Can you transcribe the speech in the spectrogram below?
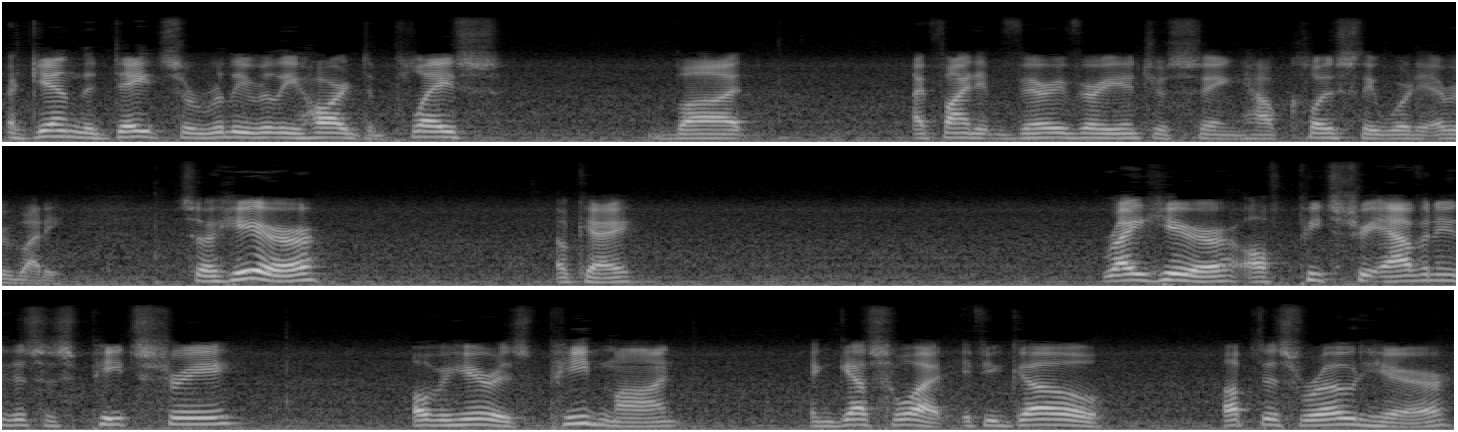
again, the dates are really, really hard to place, but I find it very, very interesting how close they were to everybody. So here, okay, right here off Peachtree Avenue, this is Peachtree. Over here is Piedmont. And guess what? If you go up this road here,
